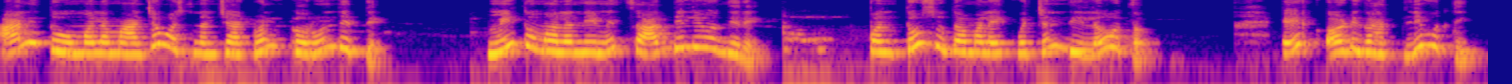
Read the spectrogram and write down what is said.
आणि तू मला माझ्या वचनांची आठवण करून देते. मी तुम्हाला नेहमीच साथ दिली वगैरे. पण तू सुद्धा मला एक वचन दिलं होतं. एक अट घातली होती.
